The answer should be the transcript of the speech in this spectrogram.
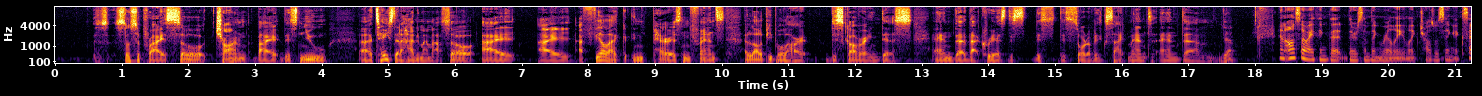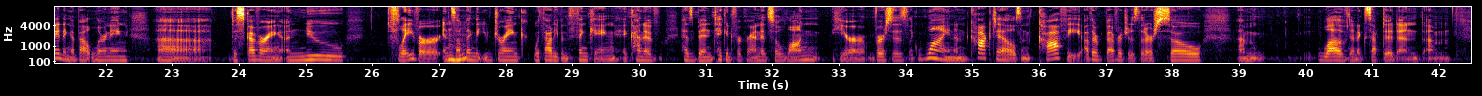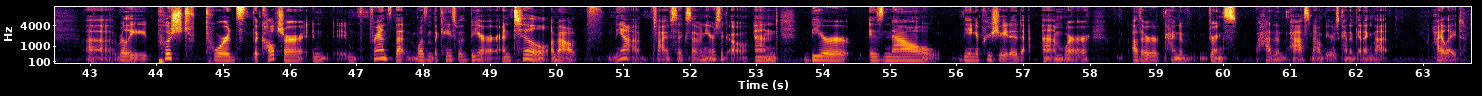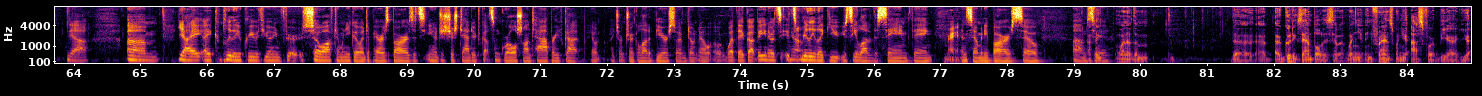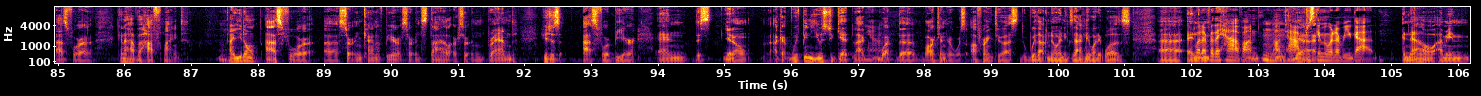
so surprised, so charmed by this new uh, taste that I had in my mouth. So I I I feel like in Paris, in France, a lot of people are discovering this, and uh, that creates this this this sort of excitement. And um, yeah, And also, I think that there's something really, like Charles was saying, exciting about learning, uh, discovering a new flavor in something that you drink without even thinking. It kind of has been taken for granted so long here versus like wine and cocktails and coffee, other beverages that are so um, loved and accepted and um, uh, really pushed towards the culture in, in France. That wasn't the case with beer until about yeah five, six, seven years ago, and beer is now being appreciated um, where other kind of drinks had in the past. Now beer is kind of getting that highlight. Yeah. Um, yeah, I, I completely agree with you. I mean, for, so often when you go into Paris bars, it's you know just your standard. You've got some Grolsch on tap, or you've got I don't I don't drink a lot of beer, so I don't know what they've got. But you know, it's it's Yeah. really like you you see a lot of the same thing Right. in so many bars. So, um, I so think one of the the a, a good example is that when you in France when you ask for a beer, you ask for a can I have a half pint. Now you don't ask for a certain kind of beer, a certain style, or certain brand. You just ask for beer, and this you know. Like we've been used to get like Yeah. what the bartender was offering to us without knowing exactly what it was, uh, and Whatever they have on on tap, Yeah. just give me whatever you got. and now, I mean,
